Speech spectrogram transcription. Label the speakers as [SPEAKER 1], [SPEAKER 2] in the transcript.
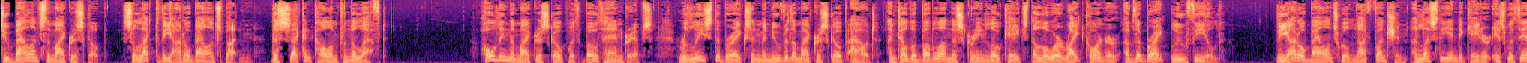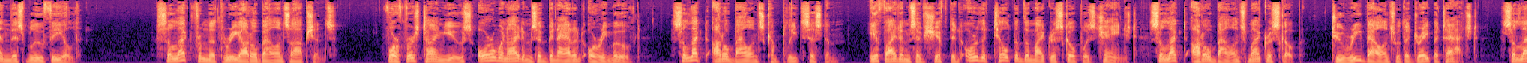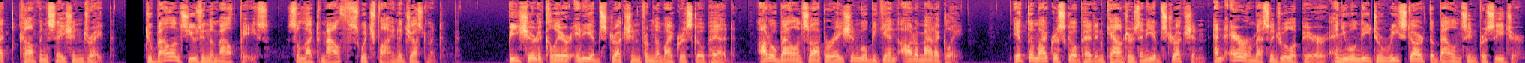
[SPEAKER 1] To balance the microscope, select the Auto Balance button, the second column from the left. Holding the microscope with both hand grips, release the brakes and maneuver the microscope out until the bubble on the screen locates the lower right corner of the bright blue field. The auto balance will not function unless the indicator is within this blue field. Select from the three auto balance options. For first time use or when items have been added or removed, select Auto Balance Complete System. If items have shifted or the tilt of the microscope was changed, select Auto Balance Microscope. To rebalance with a drape attached, select Compensation Drape. To balance using the mouthpiece, select Mouth Switch Fine Adjustment. Be sure to clear any obstruction from the microscope head. Auto balance operation will begin automatically. If the microscope head encounters any obstruction, an error message will appear and you will need to restart the balancing procedure.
